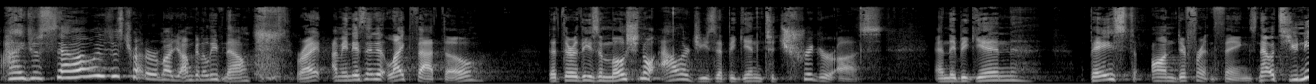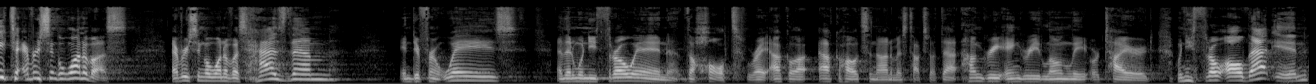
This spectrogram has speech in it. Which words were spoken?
I just I was just trying to remind you, I'm going to leave now, right? I mean, isn't it like that though? That there are these emotional allergies that begin to trigger us and they begin based on different things. Now, it's unique to every single one of us. Every single one of us has them in different ways. And then when you throw in the halt, right? Alcohol- Alcoholics Anonymous talks about that hungry, angry, lonely, or tired. When you throw all that in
